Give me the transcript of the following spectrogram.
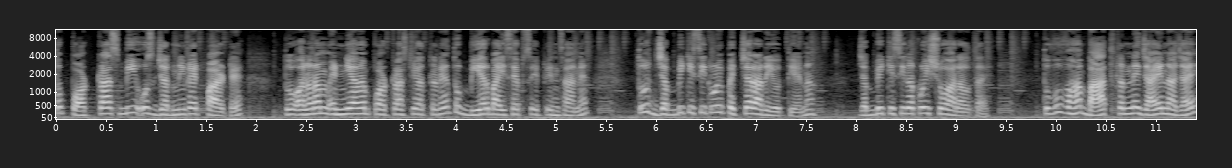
तो पॉडकास्ट भी उस जर्नी का एक पार्ट है। तो अगर हम इंडिया में पॉडकास्ट की बात कर रहे हैं तो बियर बाइसेप्स एक इंसान है। तो जब भी किसी को कोई पिक्चर आ रही होती है ना जब भी किसी का कोई शो आ रहा होता है तो वो वहाँ बात करने जाए ना जाए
